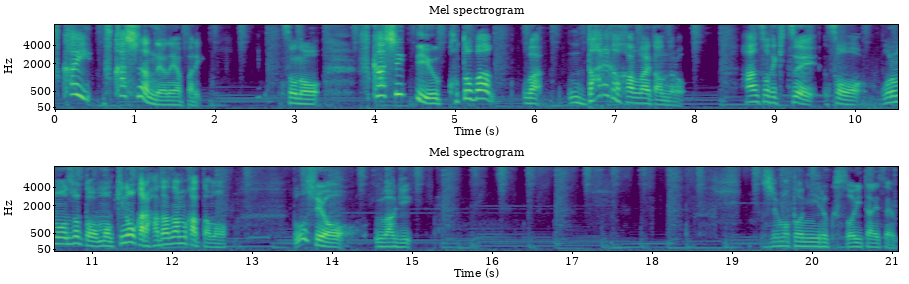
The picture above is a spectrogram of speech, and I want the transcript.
深い、ふかしなんだよね、やっぱり。その、ふかしっていう言葉は、誰が考えたんだろう。半袖きつい。そう。俺もちょっともう昨日から肌寒かったもん。どうしよう、上着。地元にいるクソ痛い先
